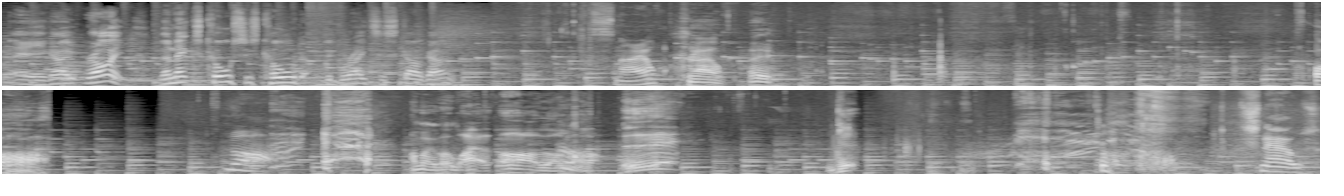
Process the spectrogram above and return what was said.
There you go. Right, the next course is called The Great Escargot. Snail. No. Hey. Oh, Oh, I'm gonna go wild. Oh, oh, snails.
